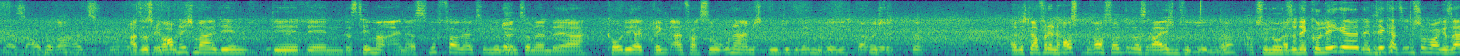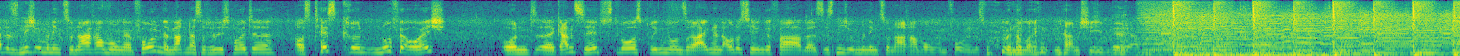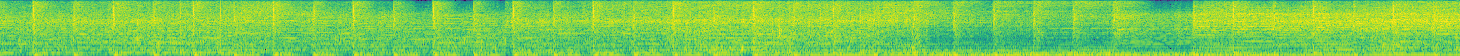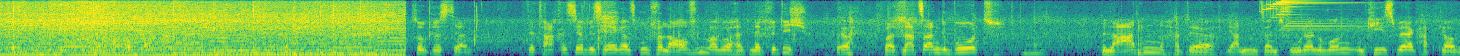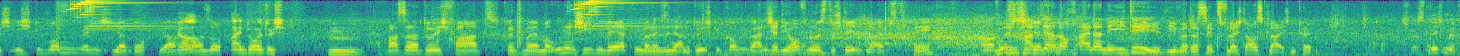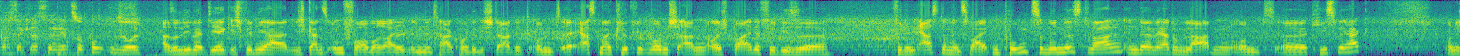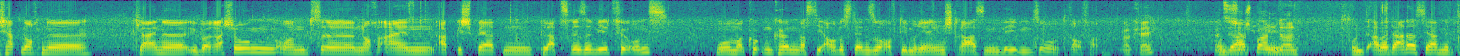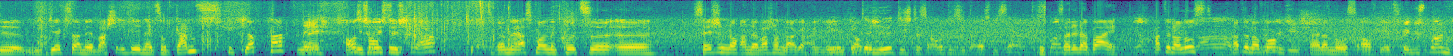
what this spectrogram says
Ja, sauberer als früher. Also es Sehr braucht gut. nicht mal den, den, den, das Thema eines Luftfahrwerks unbedingt, Nö. sondern der Kodiak bringt einfach so unheimlich gute Geländegewichtigkeit mit. Richtig, ja, Also ich glaube, für den Hausgebrauch sollte das reichen für jeden. Ne? absolut. Also der Kollege, der Dirk hat es eben schon mal gesagt, das ist nicht unbedingt zur Nachahmung empfohlen. Wir machen das natürlich heute aus Testgründen nur für euch. Und äh, ganz selbstlos bringen wir unsere eigenen Autos hier in Gefahr, aber es ist nicht unbedingt zur Nachahmung empfohlen. Das wollen wir nochmal hinten anschieben. Ja. So, Christian. Der Tag ist ja bisher ganz gut verlaufen, aber halt nicht für dich. Ja. Bei Platzangebot beladen hat der Jan mit seinem Skoda gewonnen. In Kiesberg hat, glaube ich, ich gewonnen, wenn ich. Ja, doch, ja, ja, war so. eindeutig. Wasserdurchfahrt könnte man ja mal unentschieden werten, weil da sind ja alle durchgekommen. Da hatte ich ja die Hoffnung, dass du stehen bleibst. Nee? Aber vielleicht hat ja noch einer eine Idee, wie wir das jetzt vielleicht ausgleichen können. Ich weiß nicht, mit was der Christian jetzt noch punkten soll. Also lieber Dirk, ich bin ja nicht ganz unvorbereitet in den Tag heute gestartet. Und äh, erstmal Glückwunsch an euch beide für diese für den ersten und den zweiten Punkt zumindest mal in der Wertung Laden und äh, Kieswerk. Und ich habe noch eine kleine Überraschung und äh, noch einen abgesperrten Platz reserviert für uns, wo wir mal gucken können, was die Autos denn so auf dem reellen Straßenleben so drauf haben. Okay. Hört Und sich ja spannend an. Und aber da das ja mit, äh, mit Dirks an der Waschidee nicht so ganz geklappt hat, Nee, richtig. ist klar, werden wir erstmal eine kurze äh, Session noch an der Waschanlage einlegen, glaube Bitte ich. nötig, das Auto sieht aus wie Sau. Seid ihr dabei? Habt ihr noch Lust? Habt ihr noch Bock? Ja, dann los, auf geht's. Bin gespannt.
